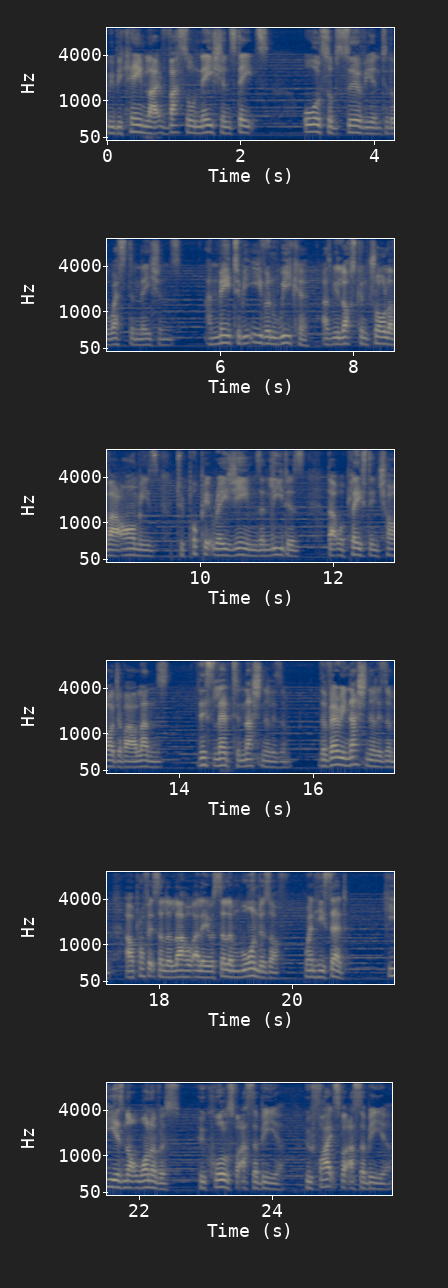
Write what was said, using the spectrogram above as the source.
we became like vassal nation states, all subservient to the Western nations, and made to be even weaker as we lost control of our armies to puppet regimes and leaders that were placed in charge of our lands. This led to nationalism, the very nationalism our Prophet ﷺ warned us of when he said, He is not one of us who calls for asabiya, who fights for asabiya,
